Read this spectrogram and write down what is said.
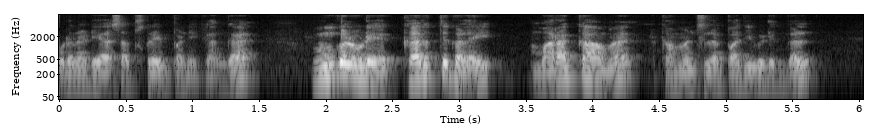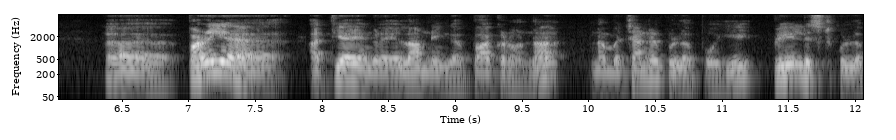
உடனடியாக சப்ஸ்கிரைப் பண்ணிக்கோங்க. உங்களுடைய கருத்துக்களை மறக்காம கமெண்ட்ஸில் பதிவிடுங்கள். பழைய அத்தியாயங்களை எல்லாம் நீங்கள் பார்க்கணுன்னா நம்ம சேனல்குள்ளே போய் பிளேலிஸ்ட்குள்ளே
